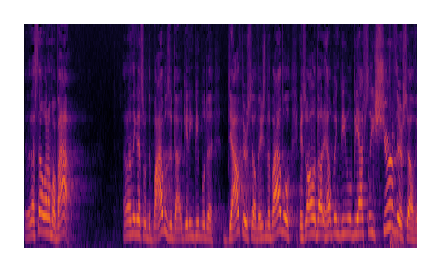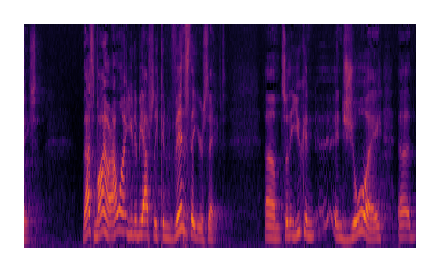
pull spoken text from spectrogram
That's not what I'm about. I don't think that's what the Bible's about, getting people to doubt their salvation. The Bible is all about helping people be absolutely sure of their salvation. That's my heart. I want you to be absolutely convinced that you're saved um, so that you can enjoy uh,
